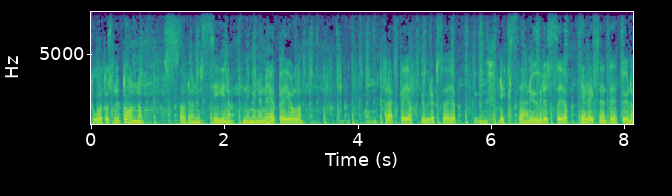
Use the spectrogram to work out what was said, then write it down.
tuotos nyt on. Sudden siinä niminen EP, jolla träkkejä yhdeksään ja yhdeksään yhdessä ja erikseen tehtyinä.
